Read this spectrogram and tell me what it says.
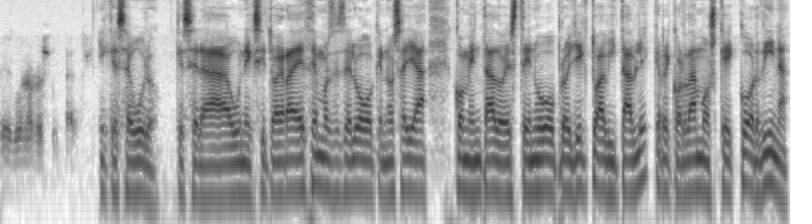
eh, buenos resultados. Y que seguro que será un éxito. Agradecemos desde luego que nos haya comentado este nuevo proyecto habitable, que recordamos que coordina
